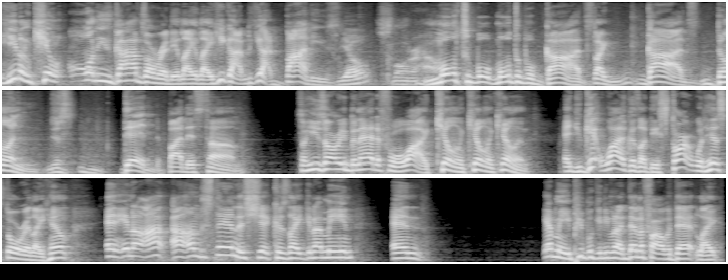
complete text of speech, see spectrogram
he done killed all these gods already. Like like he got he got bodies, yo. Slaughterhouse. multiple multiple gods like gods done just dead by this time so he's already been at it for a while killing killing killing. And you get why because like they start with his story like him. And you know i, I understand this shit because like you know what i mean? And I mean, people can even identify with that, like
